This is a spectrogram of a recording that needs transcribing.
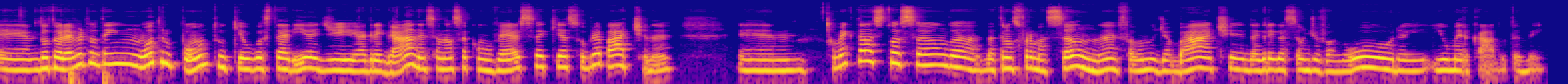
É, Dr. Everton tem um outro ponto que eu gostaria de agregar nessa nossa conversa, que é sobre abate, né, é, como é que está a situação da, da, transformação, né, falando de abate, da agregação de valor e, e o mercado também?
